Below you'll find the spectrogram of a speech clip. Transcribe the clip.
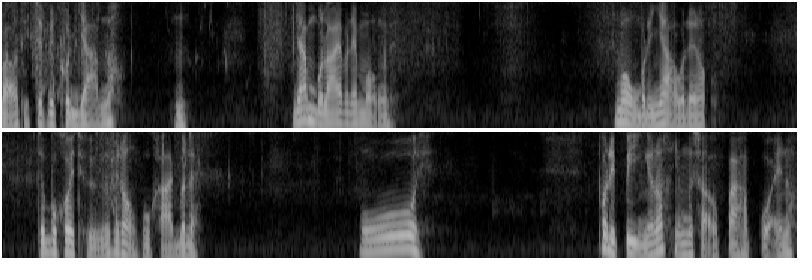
บ่าวที่จะเป็นคนยามเนาะยามบุร้ายไปได้มองเลยมองบริญญาไปเลยเนาะจะบุค่อยถือแล้วพี่น้องผูกขาดเบิดเลย โอ้ยพอได้ปีงอยู่เนาะยังมือสาวปลาหับกล้วยเนาะ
